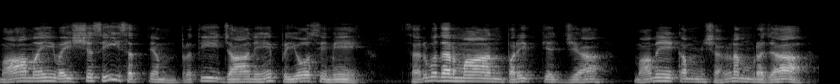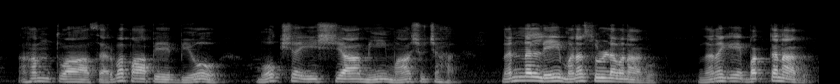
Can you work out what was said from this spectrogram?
ಮಾಮೈ ವೈಶ್ಯಸಿ ಸತ್ಯಂ ಪ್ರತಿ ಜಾನೆ ಪ್ರಿಯೋಸಿ ಮೇ. ಸರ್ವಧರ್ಮಾನ್ ಪರಿತ್ಯಜ್ಯ, ಮಾಮೇಕಂ ಶರಣಂ ವ್ರಜ, ಅಹಂ ತ್ವಾ ಸರ್ವಪಾಪೇಭ್ಯೋ, ಮೋಕ್ಷ ಇಷ್ಯಾಮಿ ಮಾ ಶುಚಃ ನನ್ನಲ್ಲಿ ಮನಸ್ಸುಳ್ಳವನಾಗು, ನನಗೆ ಭಕ್ತನಾಗು,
